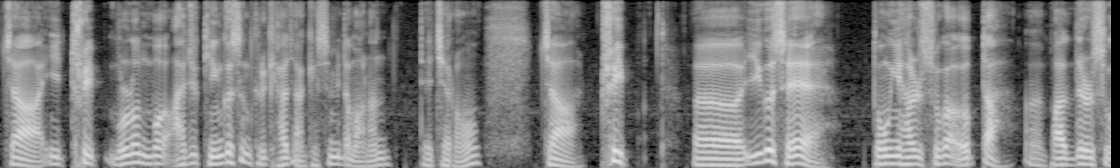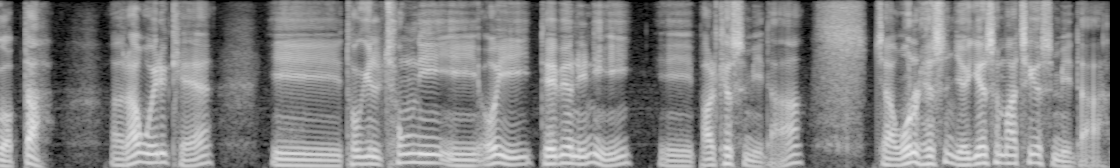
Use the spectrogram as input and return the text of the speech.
자, 이 트립 물론 뭐 아주 긴 것은 그렇게 하지 않겠습니다만은 대체로 자, 트립 어, 이것에 동의할 수가 없다. 어, 받아들일 수가 없다. 어, 라고 이렇게 이 독일 총리의 대변인이 이 밝혔습니다. 자, 오늘 해선 여기에서 마치겠습니다.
